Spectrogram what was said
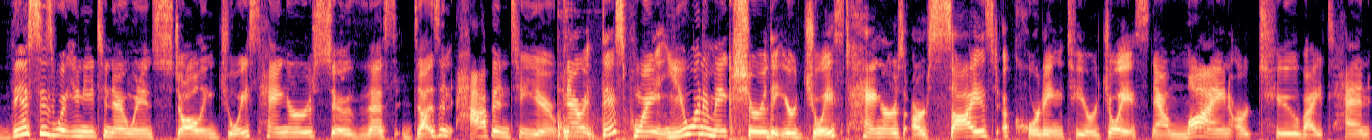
This is what you need to know when installing joist hangers so this doesn't happen to you. Now at this point, you wanna make sure that your joist hangers are sized according to your joist. Now mine are two by 10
